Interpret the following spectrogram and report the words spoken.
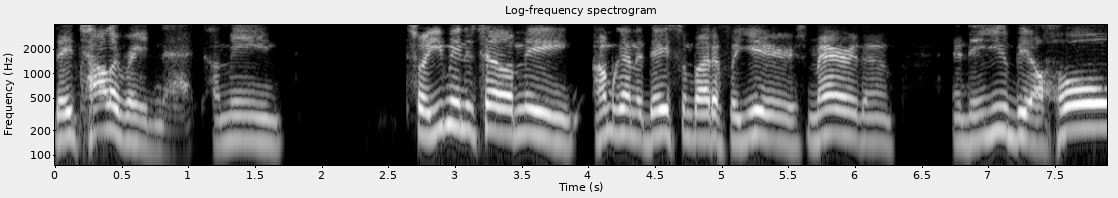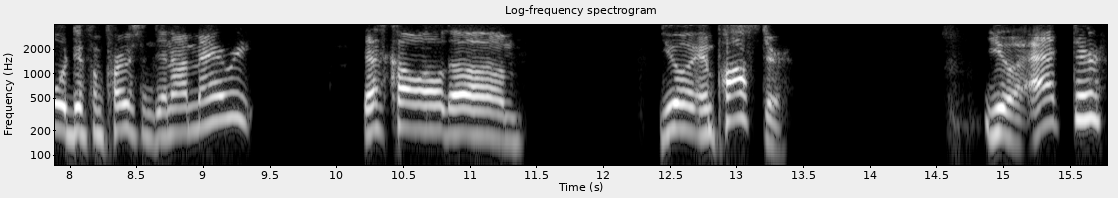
they tolerating that. I mean, so you mean to tell me I'm gonna date somebody for years, marry them, and then you be a whole different person than I married? That's called um, you're an imposter. You're an actor.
